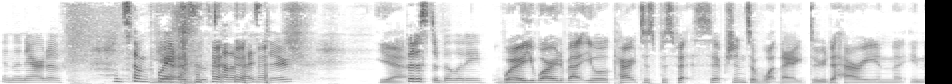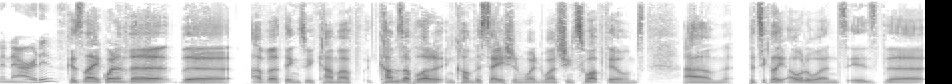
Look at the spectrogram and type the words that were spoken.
in the narrative at some point Yeah. is, is kind of nice too. Yeah. Bit of stability. Were you worried about your characters' perceptions of what they do to Harry in the in the narrative? because like one of the the other things we come up comes up a lot in conversation when watching swap films um particularly older ones is the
